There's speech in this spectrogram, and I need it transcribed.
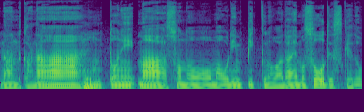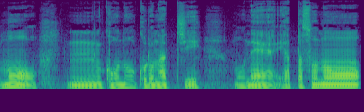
なんかな本当に。まあ、その、まあ、オリンピックの話題もそうですけども、うん、このコロナっちもね、やっぱその、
